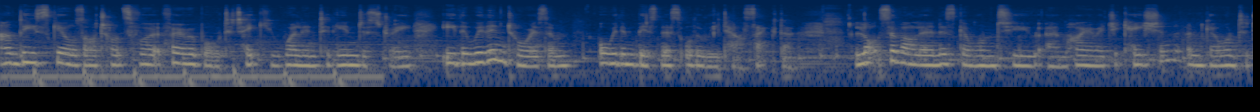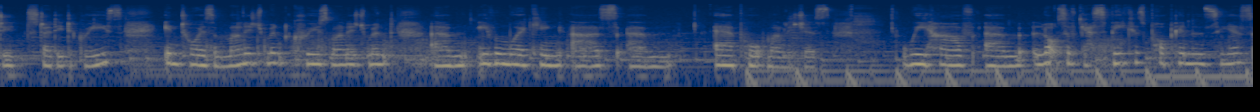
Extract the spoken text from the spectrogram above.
And these skills are transferable to take you well into the industry, either within tourism or within business or the retail sector. Lots of our learners go on to um, higher education and go on to do study degrees in tourism management, cruise management, um, even working as um, airport managers. We have um, lots of guest speakers pop in and see us,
